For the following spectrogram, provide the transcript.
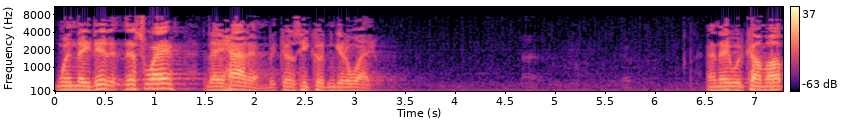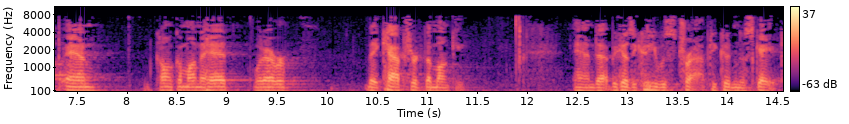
when they did it this way, they had him because he couldn't get away. And they would come up and conk him on the head, whatever. They captured the monkey. and uh, because he, he was trapped, he couldn't escape.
